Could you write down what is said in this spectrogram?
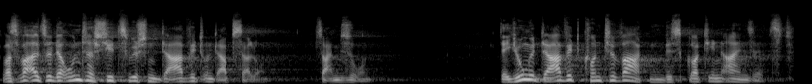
Was war also der Unterschied zwischen David und Absalom, seinem Sohn? Der junge David konnte warten, bis Gott ihn einsetzt.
